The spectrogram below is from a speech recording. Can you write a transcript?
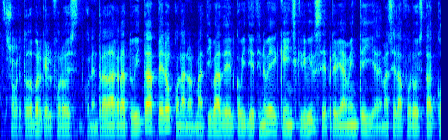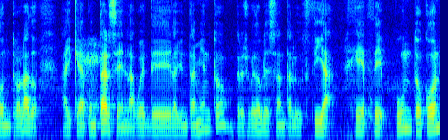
sobre todo porque el foro es con entrada gratuita, pero con la normativa del COVID-19 hay que inscribirse previamente y además el aforo está controlado. Hay que apuntarse en la web del ayuntamiento, www.santaluciagc.com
